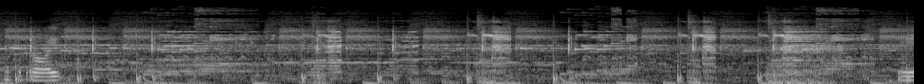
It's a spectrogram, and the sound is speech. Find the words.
เรียบร้อย เอ๊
